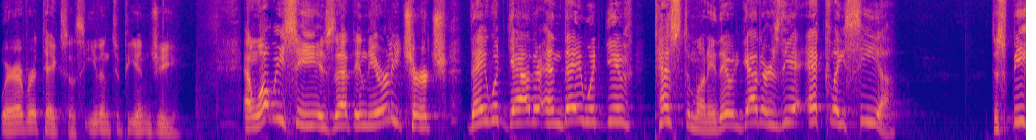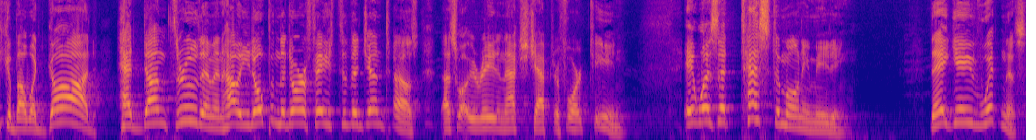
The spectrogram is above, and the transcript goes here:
wherever it takes us, even to PNG. And what we see is that in the early church, they would gather and they would give testimony. They would gather as the ecclesia to speak about what God had done through them and how he'd opened the door of faith to the Gentiles. That's what we read in Acts chapter 14. It was a testimony meeting. They gave witness.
